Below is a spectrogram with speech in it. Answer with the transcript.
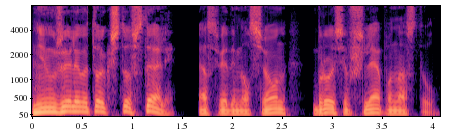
«Неужели вы только что встали?» — осведомился он, бросив шляпу на стул.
